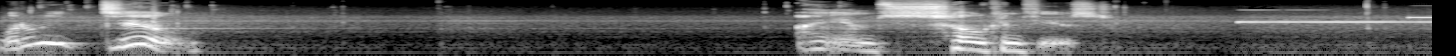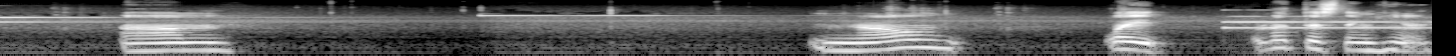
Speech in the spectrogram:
What do we do? I am so confused. Um. No. Wait, what about this thing here?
